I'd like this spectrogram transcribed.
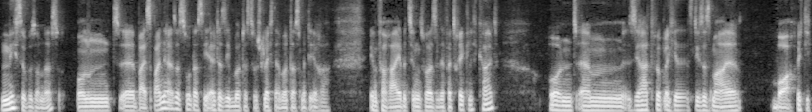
nicht so besonders. Und äh, bei Spanier ist es so, dass je älter sie wird, desto schlechter wird das mit ihrer Impferei beziehungsweise der Verträglichkeit. Und ähm, sie hat wirklich jetzt dieses Mal, boah, richtig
